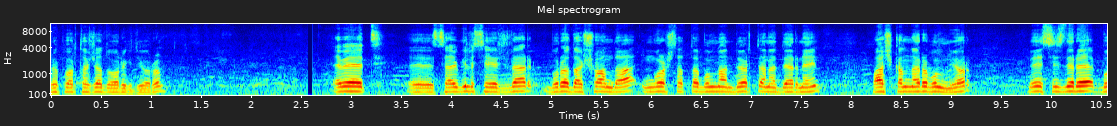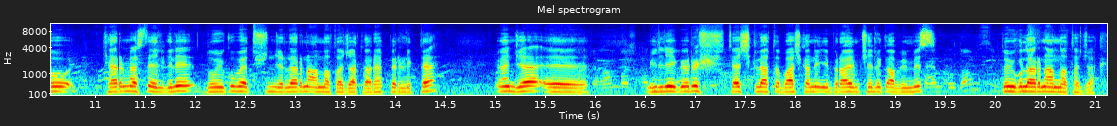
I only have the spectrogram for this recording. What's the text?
röportaja doğru gidiyorum. Evet e, sevgili seyirciler burada şu anda Ingolstadt'ta bulunan dört tane derneğin başkanları bulunuyor. Ve sizlere bu kermesle ilgili duygu ve düşüncelerini anlatacaklar hep birlikte. Önce e, Milli Görüş Teşkilatı Başkanı İbrahim Çelik abimiz duygularını anlatacak.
